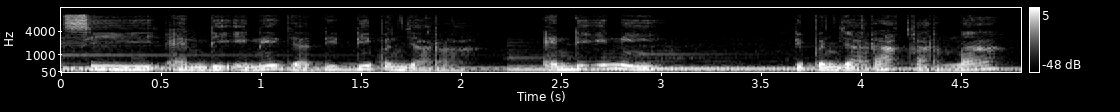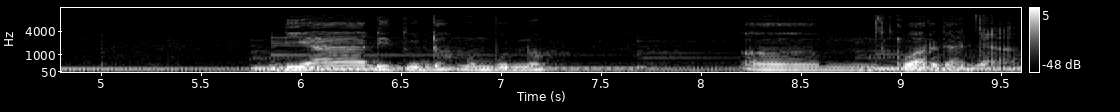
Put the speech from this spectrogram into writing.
si Andy ini jadi di penjara. Andy ini di penjara karena dia dituduh membunuh um, keluarganya.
